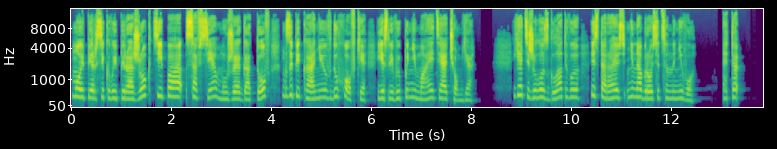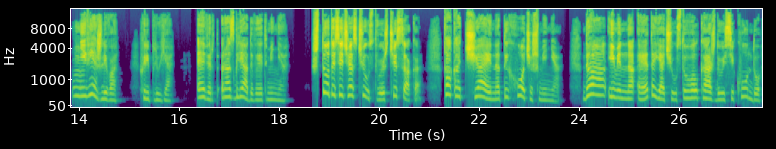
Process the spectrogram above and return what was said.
Мой персиковый пирожок типа совсем уже готов к запеканию в духовке, если вы понимаете, о чем я. Я тяжело сглатываю и стараюсь не наброситься на него. «Это невежливо!» — хриплю я. Эверт разглядывает меня. «Что ты сейчас чувствуешь, Чесака? Как отчаянно ты хочешь меня!» «Да, именно это я чувствовал каждую секунду,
